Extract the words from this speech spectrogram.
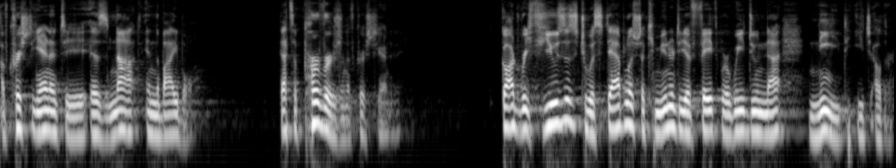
of Christianity is not in the Bible. That's a perversion of Christianity. God refuses to establish a community of faith where we do not need each other.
